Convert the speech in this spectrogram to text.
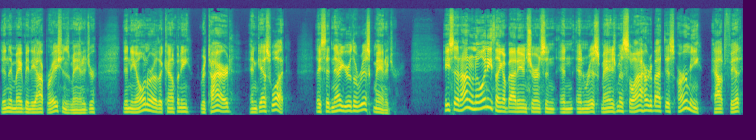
Then they made me the operations manager. Then the owner of the company retired, and guess what? They said, now you're the risk manager. He said, I don't know anything about insurance and, and, and risk management, so I heard about this IRMI outfit,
